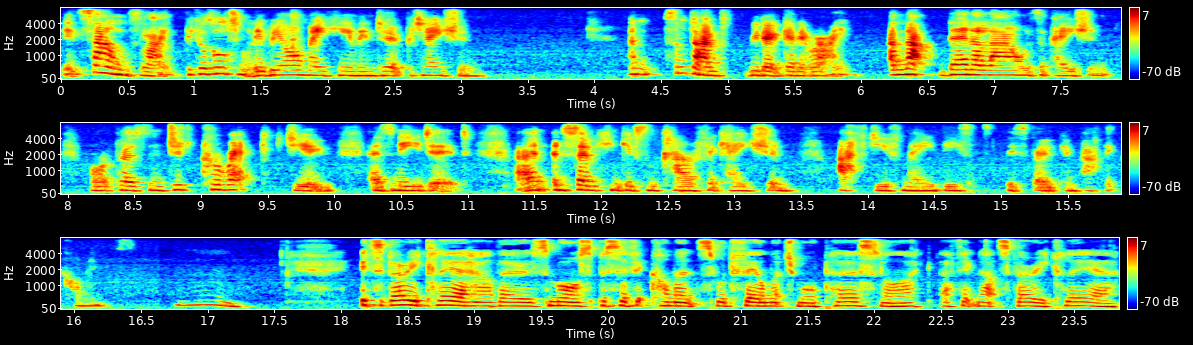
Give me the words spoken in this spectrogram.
it sounds like, because ultimately we are making an interpretation. And sometimes we don't get it right. And that then allows a patient or a person to correct you as needed. And, and so we can give some clarification after you've made these bespoke empathic comments. Mm. It's very clear how those more specific comments would feel much more personal. I, I think that's very clear.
